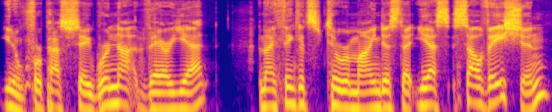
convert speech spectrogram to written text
you know, for Pastor say, we're not there yet. And I think it's to remind us that yes, salvation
